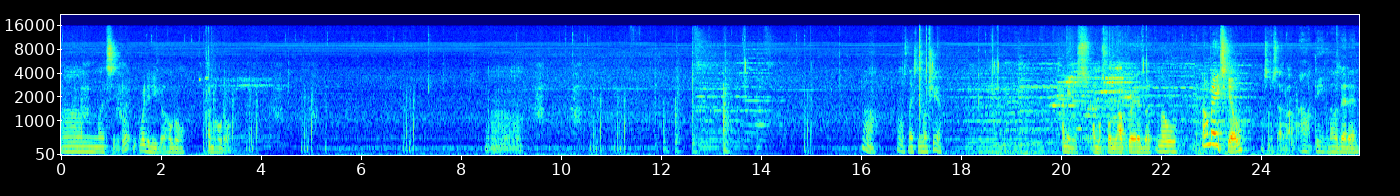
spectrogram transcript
Um, let's see. Where where did he go? Hold on. Um, hold on. Oh, that was nicely much here. I mean, it's almost fully upgraded, but no, no mage skill. What's so sad about? Oh, damn, another dead end.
